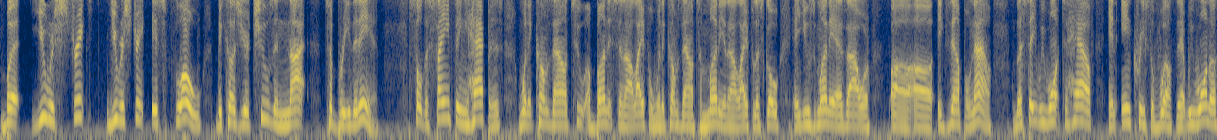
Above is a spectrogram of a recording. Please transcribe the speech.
but you restrict you restrict its flow because you're choosing not to breathe it in. So the same thing happens when it comes down to abundance in our life or when it comes down to money in our life. Let's go and use money as our uh, uh, example now. Let's say we want to have an increase of wealth, that we want to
